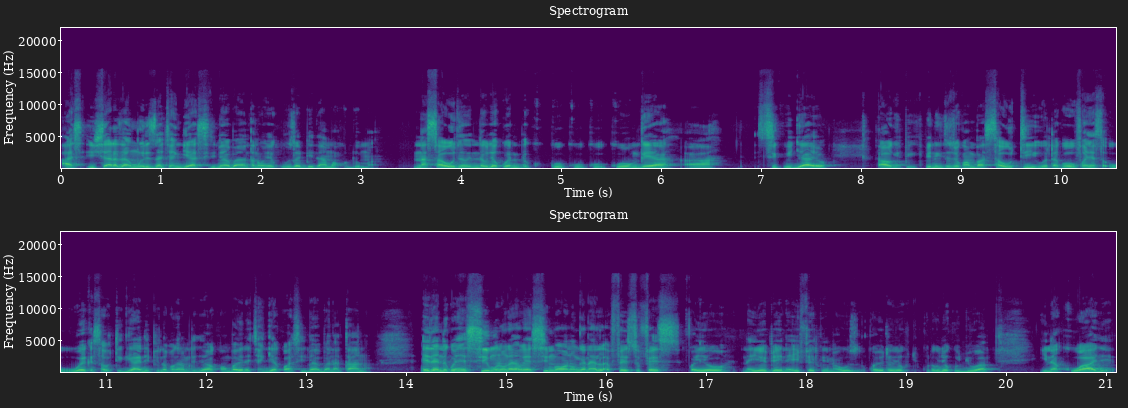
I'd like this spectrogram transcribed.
as, ishara za mwili zinachangia asilimia arobaini na tano kwenye kuuza bidhaa ama huduma na sauti nitakuja ku, ku, ku, ku, kuongea uh, siku ijayo au kipindi kichacho kwamba sauti utakuwa ufanye uweke sauti gani pindi unapanga na mteja wako ambayo inachangia kwa asilimia arobaini na tano. Either ni kwenye simu unaongea kwenye simu au unaongea naye face to face. Kwa hiyo na hiyo pia ina effect kwenye mauzo. Kwa hiyo utakuja kujua inakuwaje.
